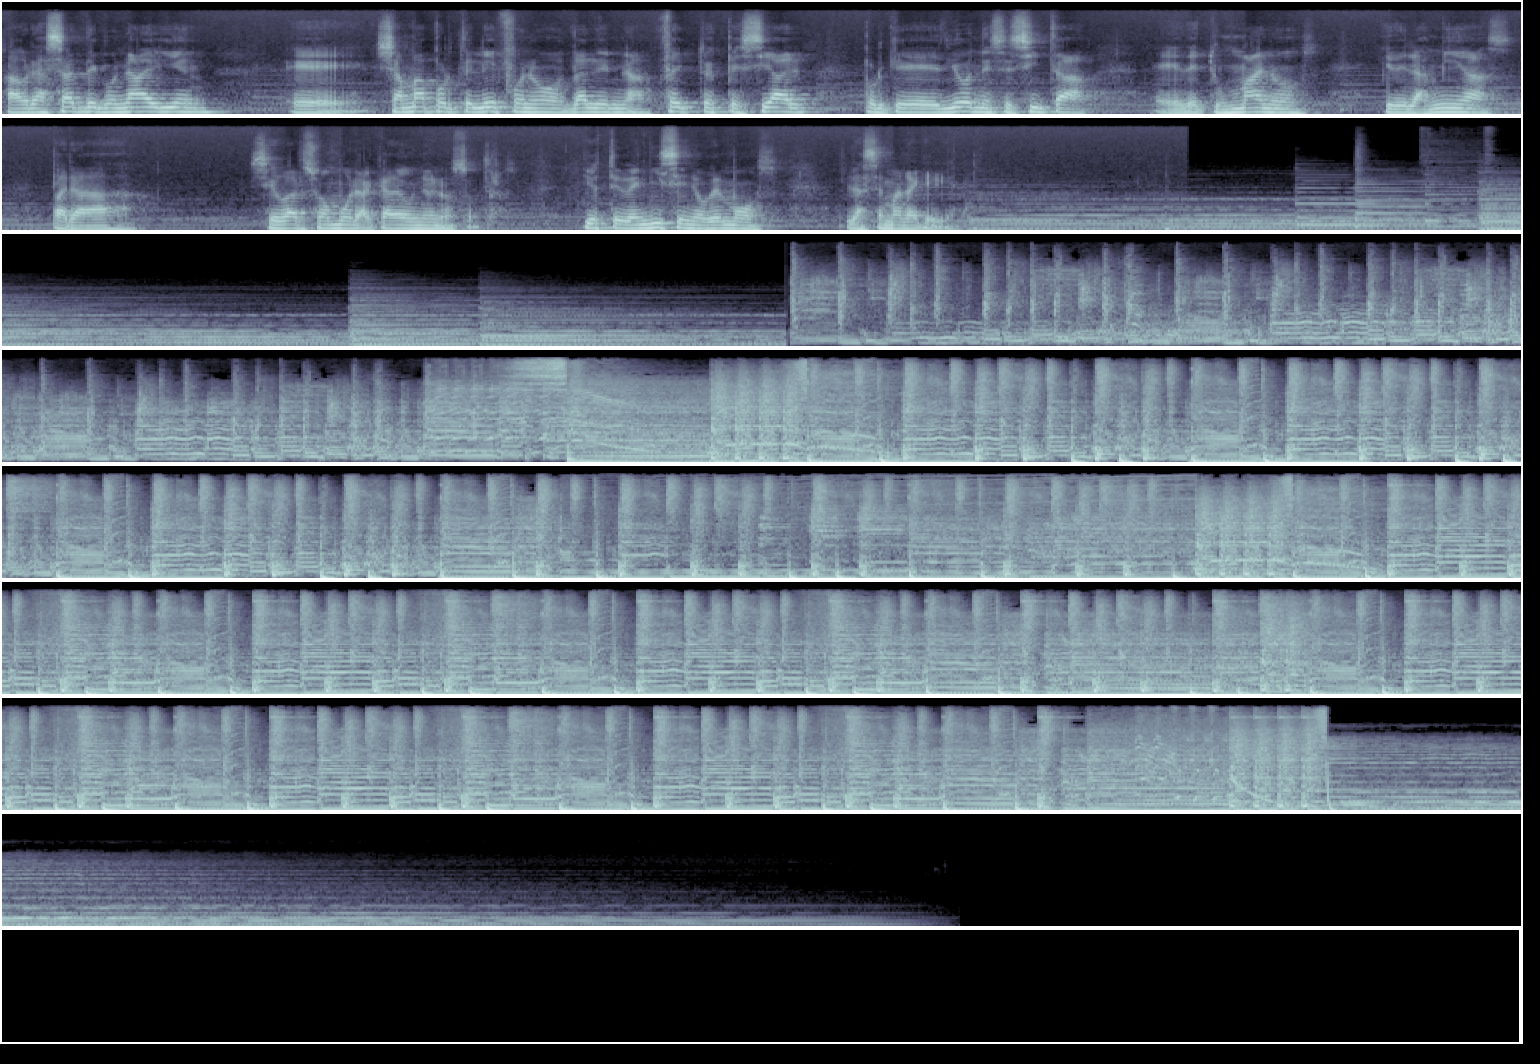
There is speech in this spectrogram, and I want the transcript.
abrazarte con alguien, eh, llama por teléfono, dale un afecto especial, porque Dios necesita de tus manos y de las mías para llevar su amor a cada uno de nosotros. Dios te bendice y nos vemos la semana que viene.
